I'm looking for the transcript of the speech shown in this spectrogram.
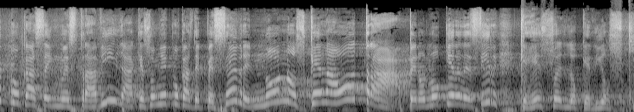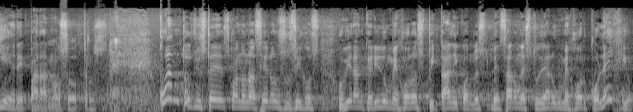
épocas en nuestra vida que son épocas de pesebre. No nos queda otra, pero no quiere decir que eso es lo que Dios quiere para nosotros. ¿Cuántos de ustedes cuando nacieron sus hijos hubieran querido un mejor hospital y cuando empezaron a estudiar un mejor colegio?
